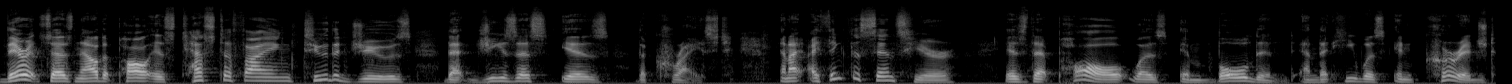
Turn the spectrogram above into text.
There it says now that Paul is testifying to the Jews that Jesus is the Christ. And I, I think the sense here is that Paul was emboldened and that he was encouraged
